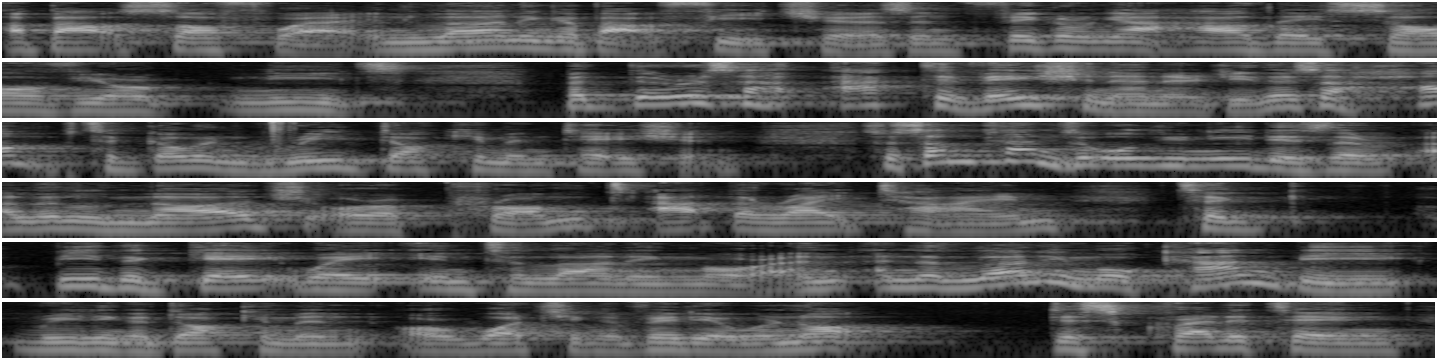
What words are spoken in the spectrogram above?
about software, in learning about features and figuring out how they solve your needs. But there is an activation energy. There's a hump to go and read documentation. So sometimes all you need is a, a little nudge or a prompt at the right time to be the gateway into learning more. And, and the learning more can be reading a document or watching a video. We're not discrediting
